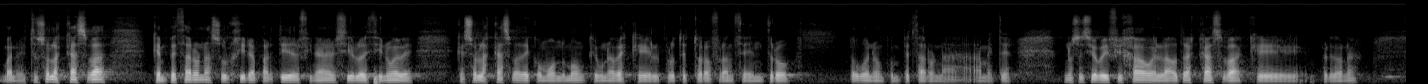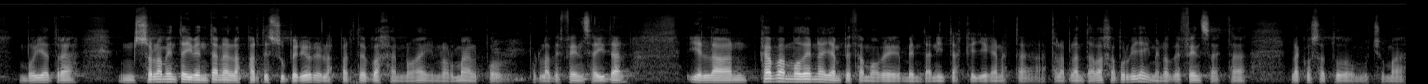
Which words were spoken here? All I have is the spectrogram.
bueno, estas son las casbas que empezaron a surgir a partir del final del siglo XIX, que son las casbas de Commandement, que una vez que el protectorado francés entró, pues bueno, pues empezaron a, meter. No sé si habéis fijado en las otras casbas que, perdona, voy atrás, solamente hay ventanas en las partes superiores, en las partes bajas no hay, normal, por, la defensa y tal. Y en las cavas modernas ya empezamos a ver ventanitas que llegan hasta, hasta la planta baja, porque ya hay menos defensa, está la cosa todo mucho más,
